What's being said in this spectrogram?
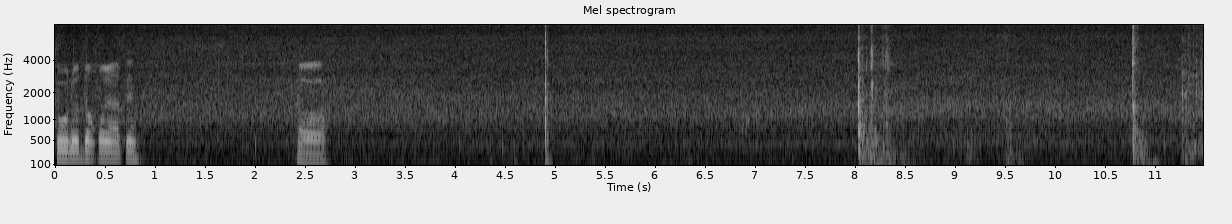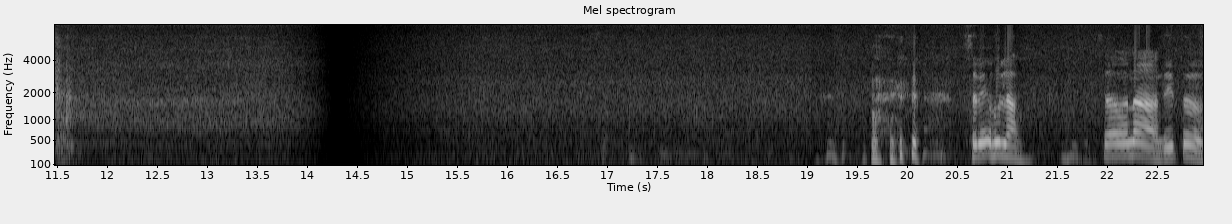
Tulod ako natin. Oo. Yung ulam? Sa una, dito.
